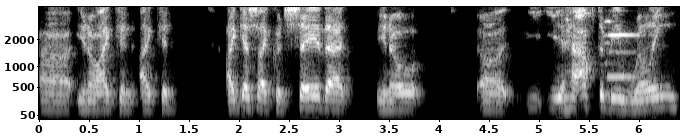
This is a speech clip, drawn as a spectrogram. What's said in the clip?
Uh, you know I can I could I guess I could say that you know uh, you have to be willing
